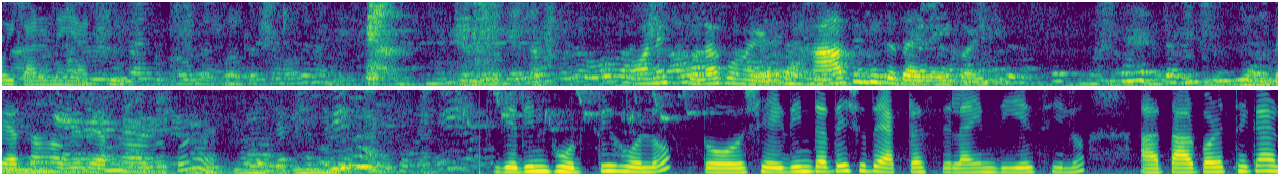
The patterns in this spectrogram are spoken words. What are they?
ওই কারণেই আর কি। অনেক খোলা কমে গেছে। হাতই দিতে দেয় না এই কয়েকদিন ব্যথা হবে ব্যথা হবে করে। যেদিন ভর্তি হলো, তো সেই দিনটাতেই শুধু একটা সেলাইন দিয়েছিল। আর তারপরের থেকে আর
